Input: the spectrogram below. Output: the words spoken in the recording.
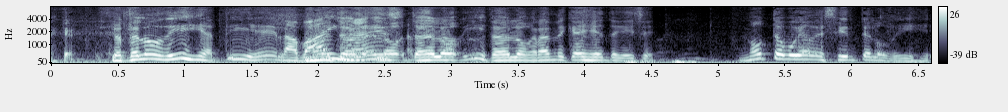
Yo te lo dije a ti, eh. La No, vaina entonces, lo, esa, entonces te lo- la dije. entonces lo grande que hay gente que dice no te voy a decir te lo dije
